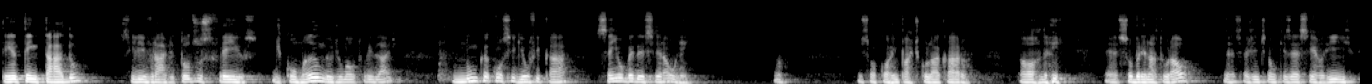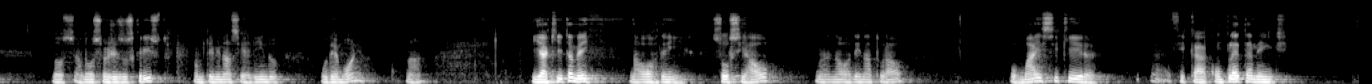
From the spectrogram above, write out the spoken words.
tenha tentado se livrar de todos os freios de comando de uma autoridade, nunca conseguiu ficar sem obedecer a alguém. Isso ocorre em particular, claro, na ordem é, sobrenatural. Né? Se a gente não quiser servir nosso, a nosso Senhor Jesus Cristo, vamos terminar servindo o demônio. Né? E aqui também, na ordem social, né? na ordem natural, por mais se queira é, ficar completamente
